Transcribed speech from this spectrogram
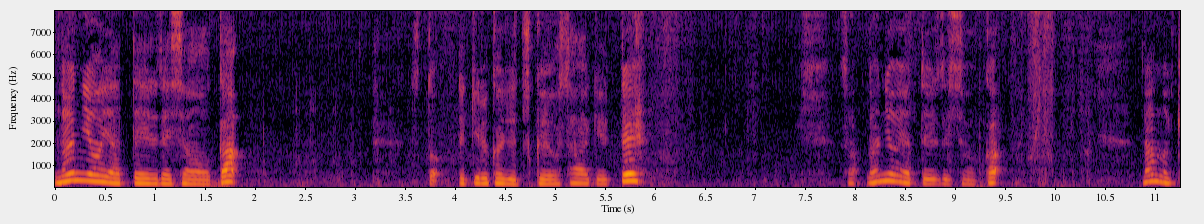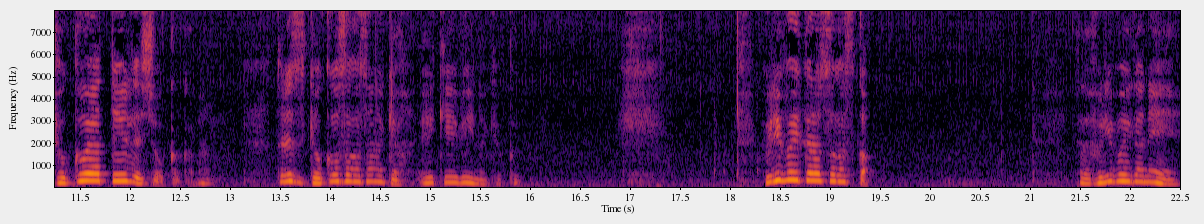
何をやっているでしょうか？ちょっとできる限り机を下げて。さあ何をやっているでしょうか？何の曲をやっているでしょうかかな？とりあえず曲を探さなきゃ。AKB の曲。振り V から探すか。ただ振り V がね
